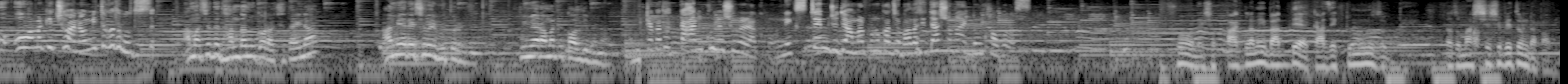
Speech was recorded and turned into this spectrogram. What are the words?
ও ও আমার কিছু হয় না ও মিথ্যে কথা বলতেছে। আমার সাথে ধান্দামি করাচ্ছে তাই না? আমি আর এসবের ভিতরে নেই। তুমি আর আমাকে কল দিবে না। একটা কথা কান খুলে শুনে রাখো। নেক্সট টাইম যদি আমার কোনো কাজে বাধা দিতে আসো না একদম খবর আছে। শোন এসব পাগলামি বাদ দে কাজে একটু মনোযোগ দে। তত মাস শেষে বেতনটা পাবি।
